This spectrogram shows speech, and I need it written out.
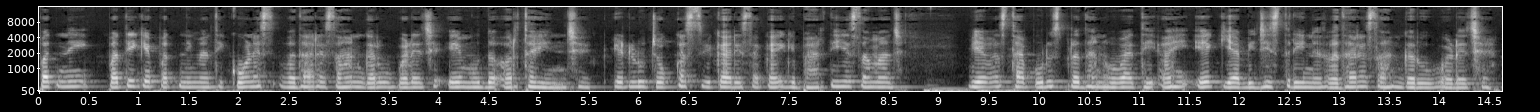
પત્ની, પતિ કે પત્નીમાંથી કોણે વધારે સહન કરવું પડે છે એ મુદ્દો અર્થહીન છે. એટલું ચોક્કસ સ્વીકારી શકાય કે ભારતીય સમાજ વ્યવસ્થા પુરુષ પ્રધાન હોવાથી અહીં એક યા બીજી સ્ત્રીને વધારે સહન કરવું પડે છે.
